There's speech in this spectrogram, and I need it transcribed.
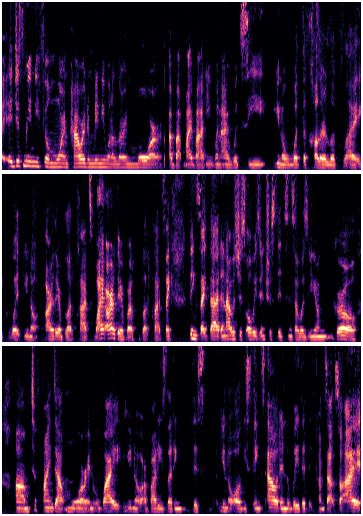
It just made me feel more empowered and made me want to learn more about my body when I would see, you know, what the color looked like, what, you know, are there blood clots? Why are there blood clots? Like things like that. And I was just always interested since I was a young girl um, to find out more and why, you know, our body's letting this you know all these things out and the way that it comes out. So i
